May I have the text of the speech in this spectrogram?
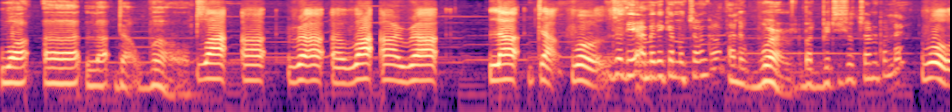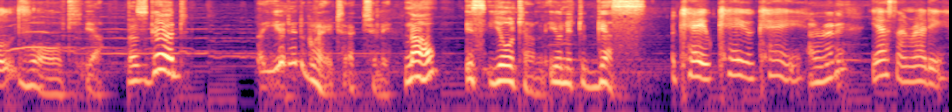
wa a la the world. Wa a ra a wa a ra la da world. যদি আমেরিকান উচ্চারণ করো তাহলে ওয়ার্ল্ড বাট ব্রিটিশ উচ্চারণ করলে World. world. Yeah, that's good. Uh, You did great actually. Now it's your turn. You need to guess. Okay, okay, okay. Are you ready? Yes, I'm ready.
